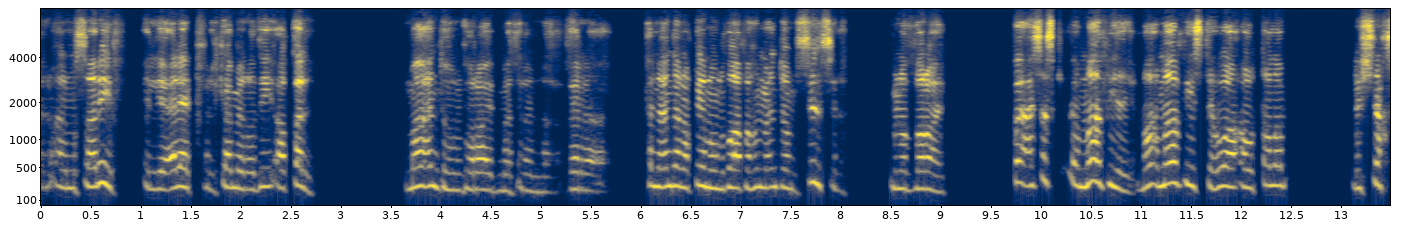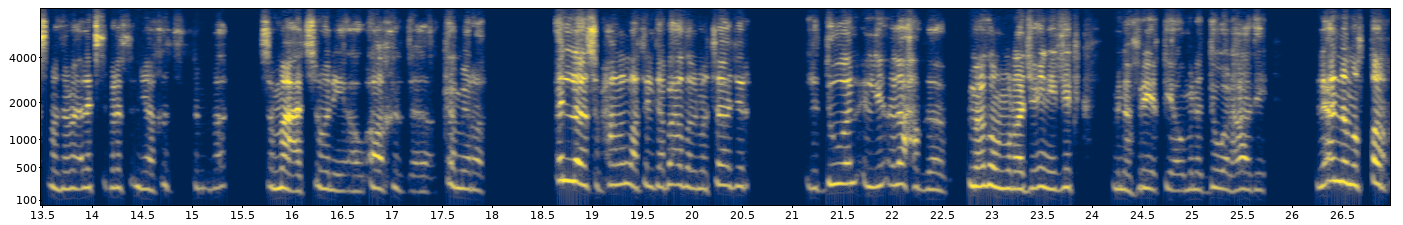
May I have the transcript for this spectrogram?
المصاريف اللي عليك في الكاميرا دي أقل. ما عندهم ضرائب مثلا غير إحنا عندنا قيمة مضافة هم عندهم سلسلة من الضرائب. فعلى أساس كذا ما في ما, ما في استهواء أو طلب للشخص. مثلا على الإكسبريس إني ياخذ سماعة سوني أو آخذ كاميرا. إلا سبحان الله تلقى بعض المتاجر للدول اللي لاحظ معظم المراجعين يجيك من أفريقيا ومن الدول هذه لأنه مضطر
